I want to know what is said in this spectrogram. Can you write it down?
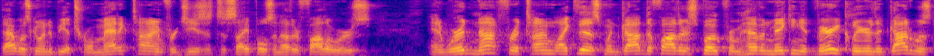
that was going to be a traumatic time for Jesus' disciples and other followers. And were it not for a time like this, when God the Father spoke from heaven, making it very clear that God was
